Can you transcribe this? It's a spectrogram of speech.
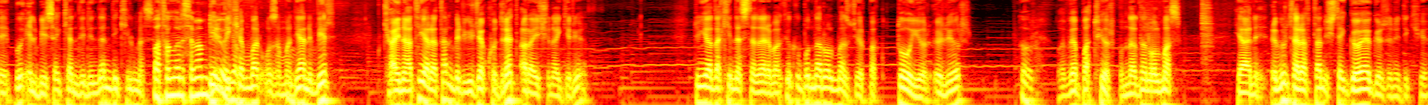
E, bu elbise kendiliğinden dikilmez. Batanları sevmem diyor Bir hocam. diken var o zaman. Yani bir kainatı yaratan bir yüce kudret arayışına giriyor. Dünyadaki nesnelere bakıyor ki bunlar olmaz diyor. Bak doğuyor, ölüyor. Doğru. Ve batıyor. Bunlardan olmaz. Yani öbür taraftan işte göğe gözünü dikiyor.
